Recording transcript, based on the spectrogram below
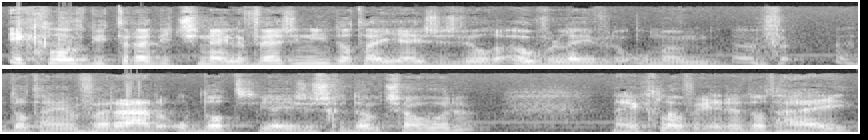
Ik geloof die traditionele versie niet dat hij Jezus wilde overleveren om hem. dat hij hem verraden opdat Jezus gedood zou worden. Nee, ik geloof eerder dat hij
